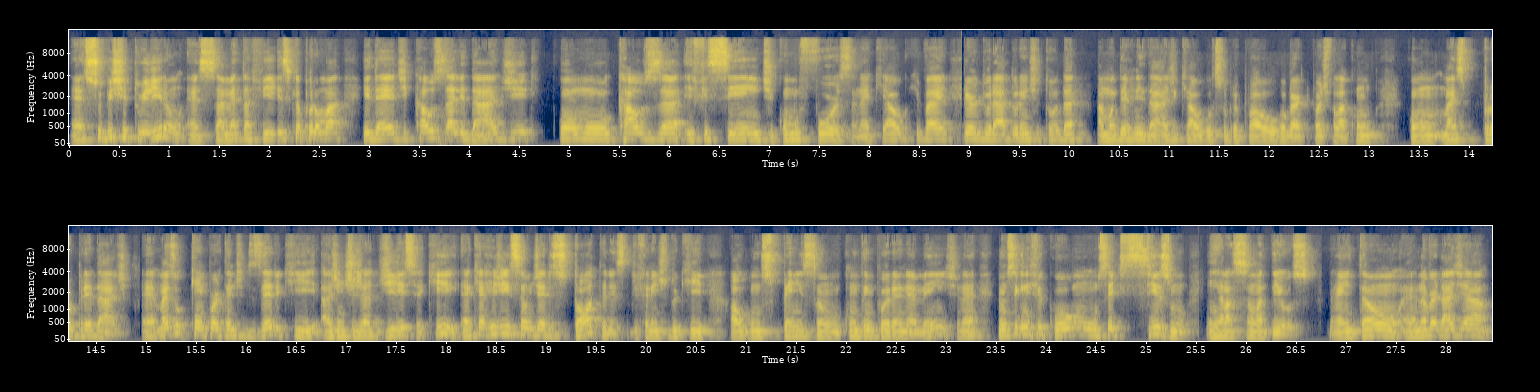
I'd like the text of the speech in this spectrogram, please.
é, substituíram essa metafísica por uma ideia de causalidade como causa eficiente, como força, né? Que é algo que vai perdurar durante toda a modernidade, que é algo sobre o qual o Roberto pode falar com, com mais propriedade. É, mas o que é importante dizer, e que a gente já disse aqui, é que a rejeição de Aristóteles, diferente do que alguns pensam contemporaneamente, né, não significou um ceticismo em relação a Deus. Né? Então, é, na verdade, a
